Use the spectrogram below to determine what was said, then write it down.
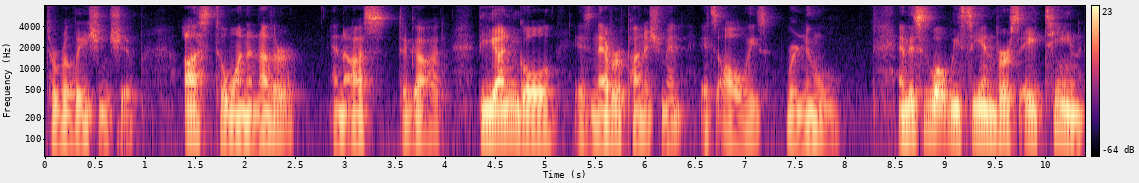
to relationship, us to one another, and us to God. The end goal is never punishment, it's always renewal. And this is what we see in verse 18.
